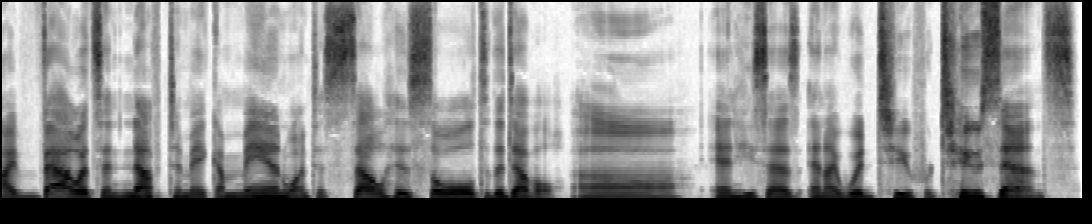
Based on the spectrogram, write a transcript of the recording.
I vow it's enough to make a man want to sell his soul to the devil. Ah, And he says, and I would too for two cents.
